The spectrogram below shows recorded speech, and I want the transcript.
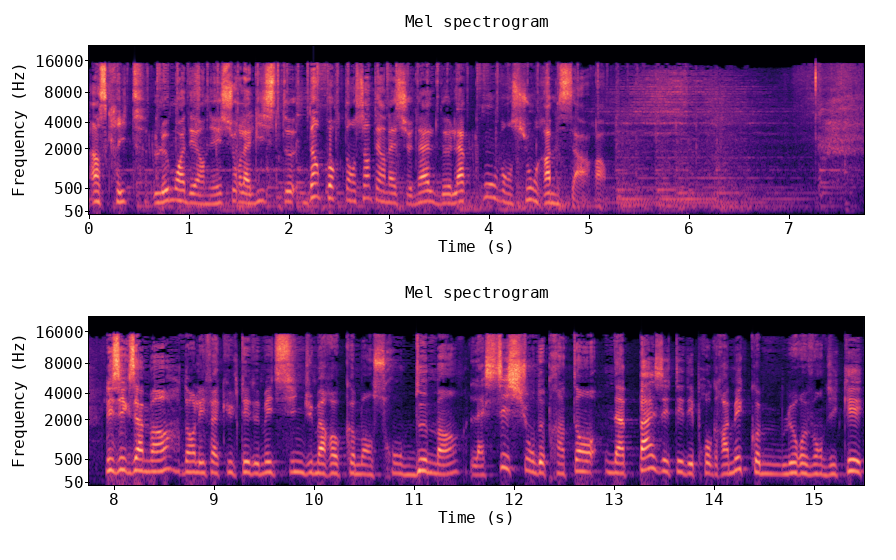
inscrites le mois dernier sur la liste d'importance internationale de la Convention Ramsar. Les examens dans les facultés de médecine du Maroc commenceront demain. La session de printemps n'a pas été déprogrammée comme le revendiquaient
